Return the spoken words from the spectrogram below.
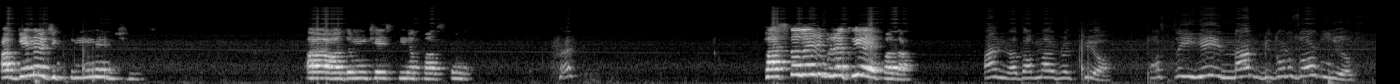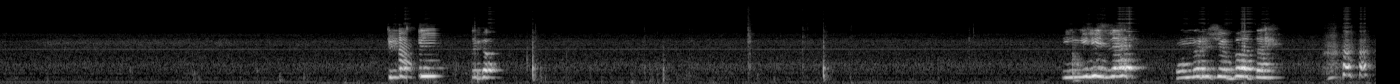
Abi gene acıktım bu ne biçim? Aa adamın chestinde pasta var. Pastaları bırakıyor hep adam. Aynen adamlar bırakıyor. Pastayı yiyin lan biz onu zor buluyoruz. İngilizler onları çöpe atar.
